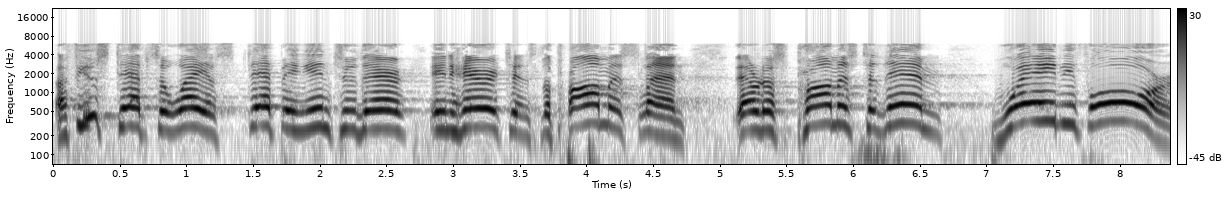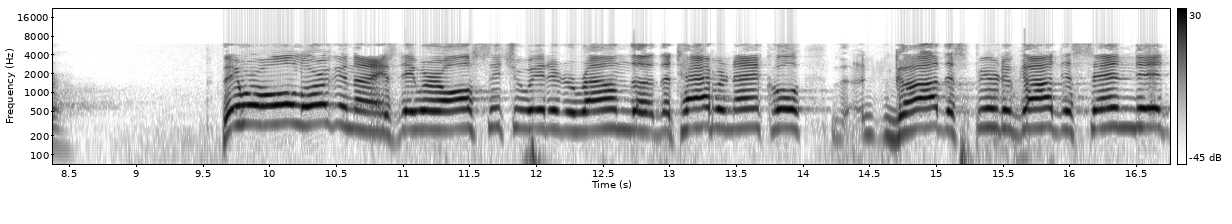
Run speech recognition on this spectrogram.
a few steps away of stepping into their inheritance, the promised land that was promised to them way before They were all organized. They were all situated around the, the tabernacle. God, the Spirit of God descended.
